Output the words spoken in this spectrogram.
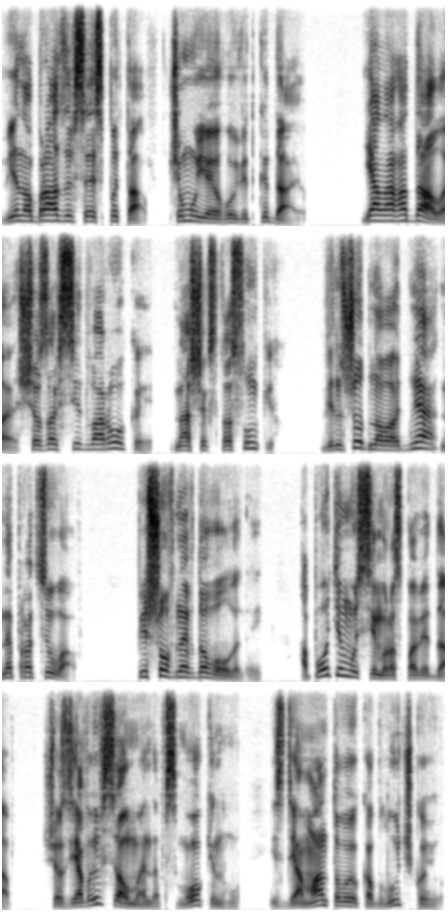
Він образився і спитав, чому я його відкидаю. Я нагадала, що за всі два роки наших стосунків він жодного дня не працював, пішов невдоволений, а потім усім розповідав, що з'явився у мене в смокінгу із діамантовою каблучкою,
